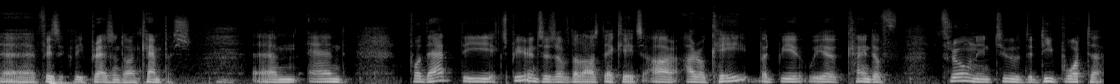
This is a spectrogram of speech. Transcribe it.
uh, physically present on campus? Um, and for that, the experiences of the last decades are are okay, but we we are kind of thrown into the deep water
